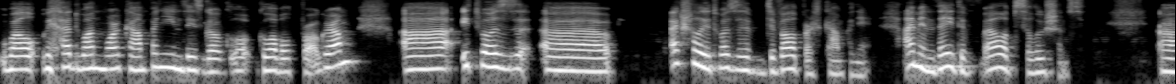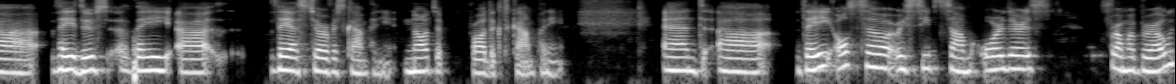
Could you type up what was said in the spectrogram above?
well we had one more company in this Go Glo- global program. Uh, it was uh, actually it was a developers company i mean they develop solutions. Uh, they do they uh, they are service company not a product company. And uh, they also received some orders from abroad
